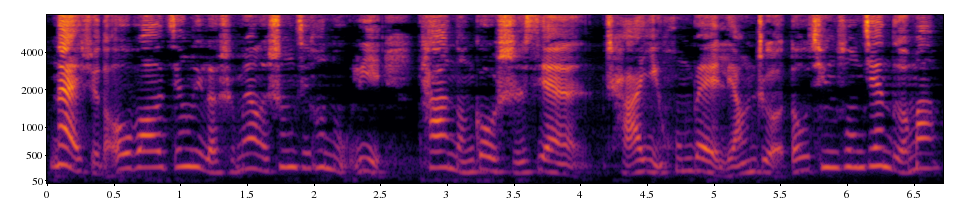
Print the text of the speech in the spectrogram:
奈雪的欧包经历了什么样的升级和努力？它能够实现茶饮烘焙两者都轻松兼得吗？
